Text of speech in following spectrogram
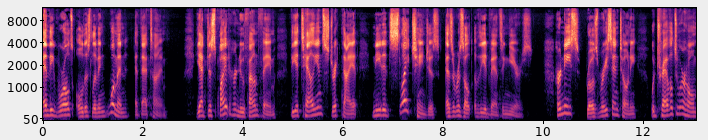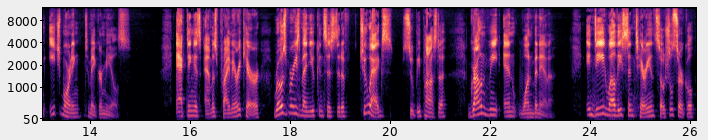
and the world's oldest living woman at that time. Yet despite her newfound fame, the Italian strict diet needed slight changes as a result of the advancing years. Her niece, Rosemary Santoni, would travel to her home each morning to make her meals. Acting as Emma's primary carer, Rosemary's menu consisted of two eggs, soupy pasta, ground meat and one banana Indeed while the centurion social circle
